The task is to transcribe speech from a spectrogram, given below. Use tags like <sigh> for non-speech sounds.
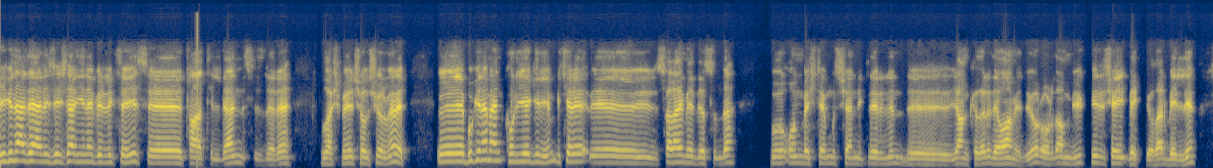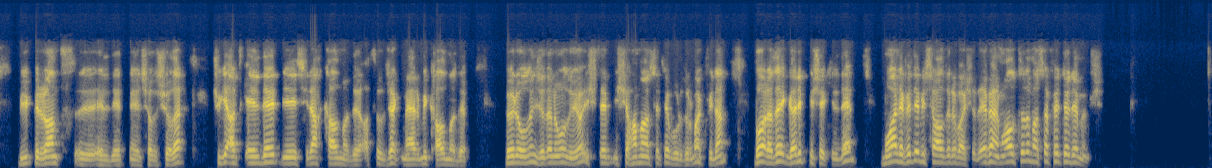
İyi günler değerli izleyiciler. Yine birlikteyiz. Ee, tatilden sizlere ulaşmaya çalışıyorum. Evet. Ee, bugün hemen konuya gireyim. Bir kere e, saray medyasında bu 15 Temmuz şenliklerinin e, yankıları devam ediyor. Oradan büyük bir şey bekliyorlar belli. Büyük bir rant e, elde etmeye çalışıyorlar. Çünkü artık elde bir silah kalmadı, atılacak mermi kalmadı. Böyle olunca da ne oluyor? İşte işi hamasete vurdurmak filan. Bu arada garip bir şekilde muhalefete bir saldırı başladı. Efendim altılı masa FETÖ dememiş.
